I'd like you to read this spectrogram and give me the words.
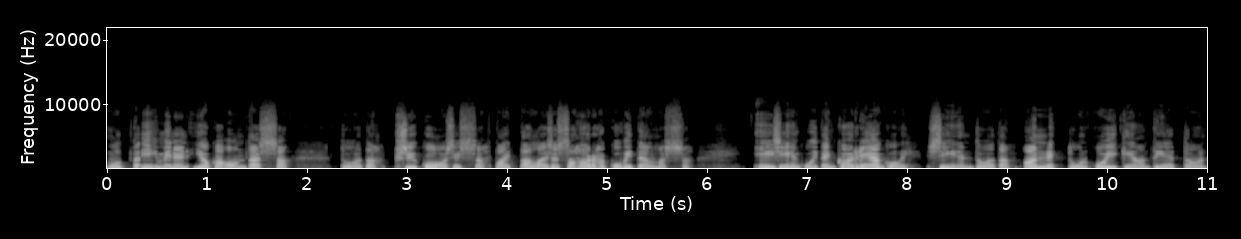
Mutta ihminen, joka on tässä tuota, psykoosissa tai tällaisessa harhakuvitelmassa, ei siihen kuitenkaan reagoi siihen tuota, annettuun oikeaan tietoon.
